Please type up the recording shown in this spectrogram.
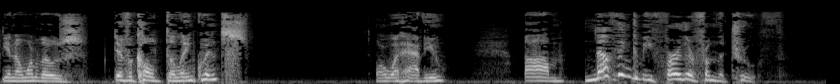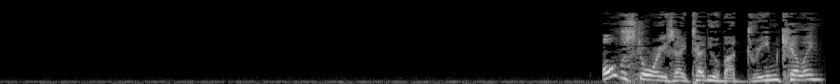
you know, one of those difficult delinquents or what have you. Um, nothing could be further from the truth. All the stories I tell you about dream killing,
